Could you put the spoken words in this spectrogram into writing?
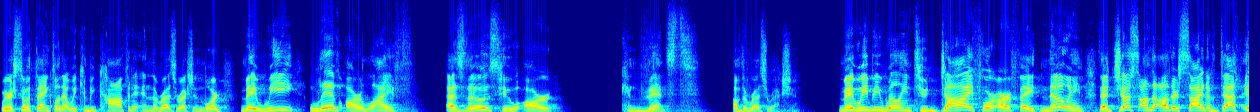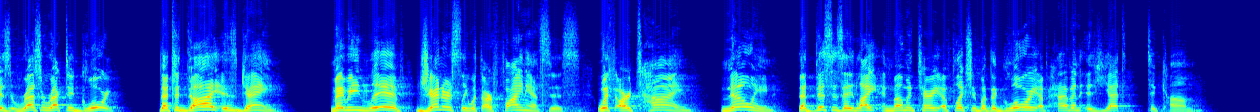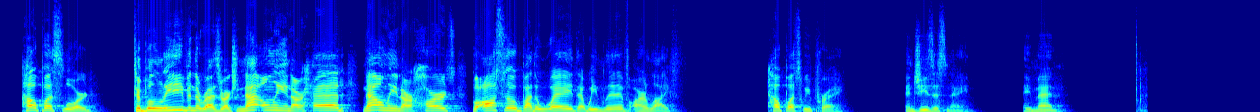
We are so thankful that we can be confident in the resurrection. Lord, may we live our life as those who are convinced of the resurrection. May we be willing to die for our faith, knowing that just on the other side of death is resurrected glory, that to die is gain. May we live generously with our finances, with our time, knowing that this is a light and momentary affliction, but the glory of heaven is yet to come. Help us, Lord, to believe in the resurrection, not only in our head, not only in our hearts, but also by the way that we live our life. Help us, we pray. In Jesus' name, amen.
